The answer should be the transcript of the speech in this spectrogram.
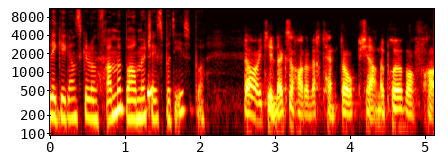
ligger ganske langt framme på, har mye ekspertise på. Ja, I tillegg så har det vært henta opp kjerneprøver fra,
